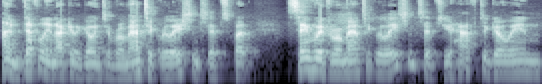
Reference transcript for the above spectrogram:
I'm definitely not going to go into romantic relationships, but same with romantic relationships. You have to go in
